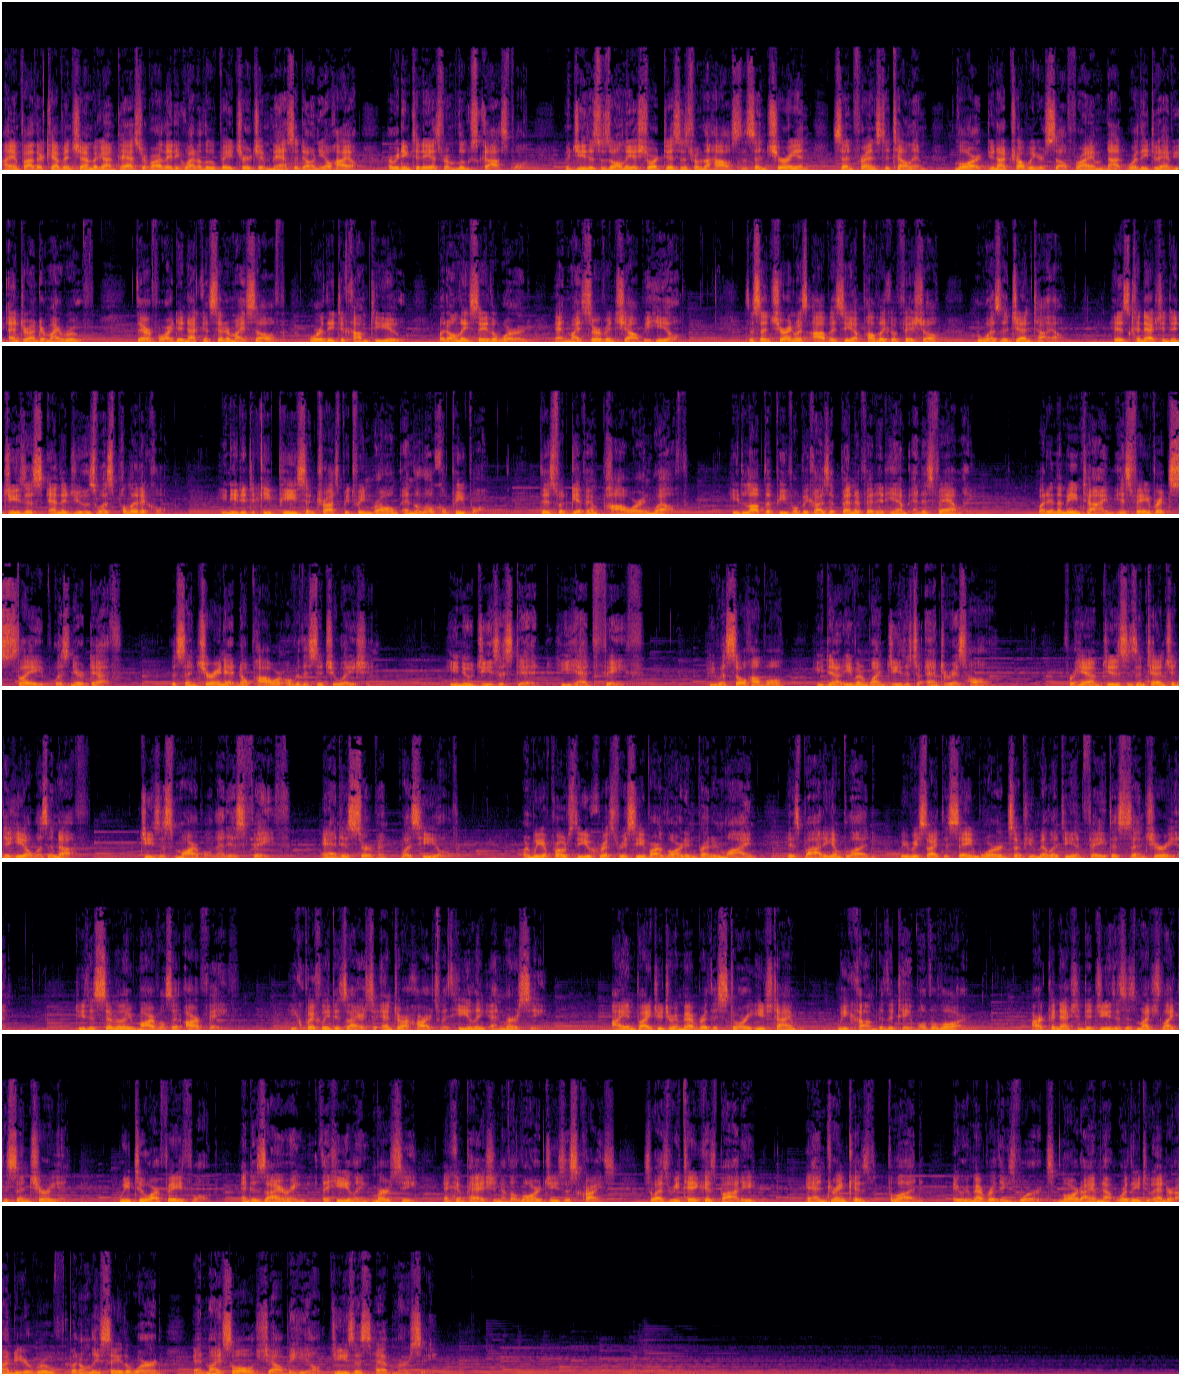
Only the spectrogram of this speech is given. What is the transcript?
I am Father Kevin Shemuga, pastor of Our Lady Guadalupe Church in Macedonia, Ohio. Our reading today is from Luke's Gospel. When Jesus was only a short distance from the house, the centurion sent friends to tell him, Lord, do not trouble yourself, for I am not worthy to have you enter under my roof. Therefore, I did not consider myself worthy to come to you, but only say the word, and my servant shall be healed. The centurion was obviously a public official who was a Gentile. His connection to Jesus and the Jews was political. He needed to keep peace and trust between Rome and the local people. This would give him power and wealth. He loved the people because it benefited him and his family. But in the meantime, his favorite slave was near death. The centurion had no power over the situation. He knew Jesus did. He had faith. He was so humble, he did not even want Jesus to enter his home. For him, Jesus' intention to heal was enough. Jesus marveled at his faith, and his servant was healed. When we approach the Eucharist to receive our Lord in bread and wine, his body and blood, we recite the same words of humility and faith as the centurion. Jesus similarly marvels at our faith. He quickly desires to enter our hearts with healing and mercy. I invite you to remember this story each time we come to the table of the Lord. Our connection to Jesus is much like the centurion. We too are faithful and desiring the healing, mercy, and compassion of the Lord Jesus Christ. So as we take his body and drink his blood, may remember these words Lord, I am not worthy to enter under your roof, but only say the word, and my soul shall be healed. Jesus, have mercy.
